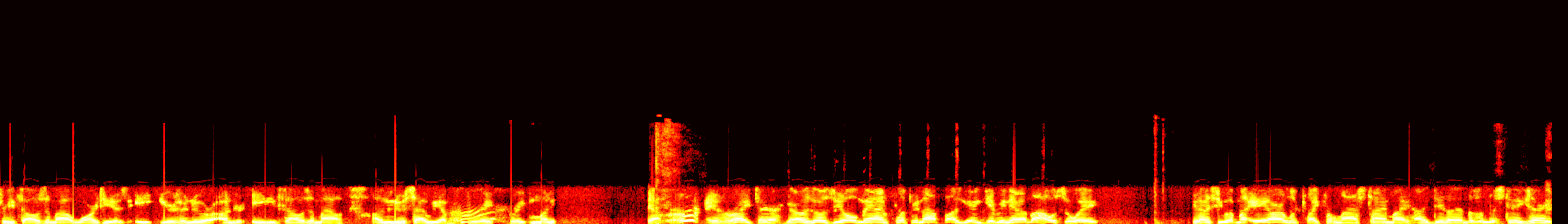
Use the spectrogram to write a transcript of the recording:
3,000 mile warranty. Is eight years or newer, under 80,000 miles. On the new side, we have great, great money. Yep, it's right there. There goes the old man flipping up again, giving the house away. You got to see what my AR looked like from last time I, I did a, a mistake. Sorry.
